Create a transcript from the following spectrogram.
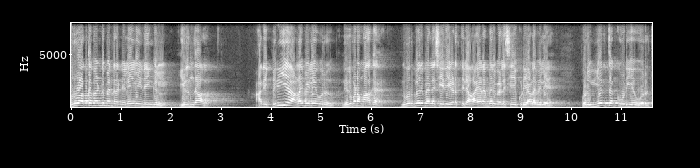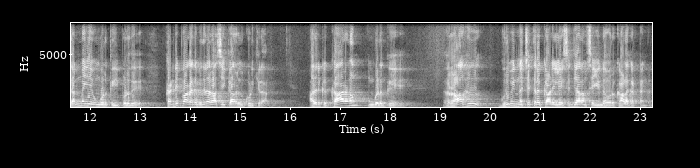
உருவாக்க வேண்டும் என்ற நிலையிலே நீங்கள் இருந்தால் அதை பெரிய அளவிலே ஒரு நிறுவனமாக நூறு பேர் வேலை செய்த இடத்தில் ஆயிரம் பேர் வேலை செய்யக்கூடிய அளவிலே ஒரு உயர்த்தக்கூடிய ஒரு தன்மையை உங்களுக்கு இப்பொழுது கண்டிப்பாக அந்த மிதுன ராசிக்காரர்கள் கொடுக்கிறார். அதற்கு காரணம் உங்களுக்கு ராகு குருவின் நட்சத்திர காலிலே சஞ்சாரம் செய்கின்ற ஒரு காலகட்டங்கள்.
